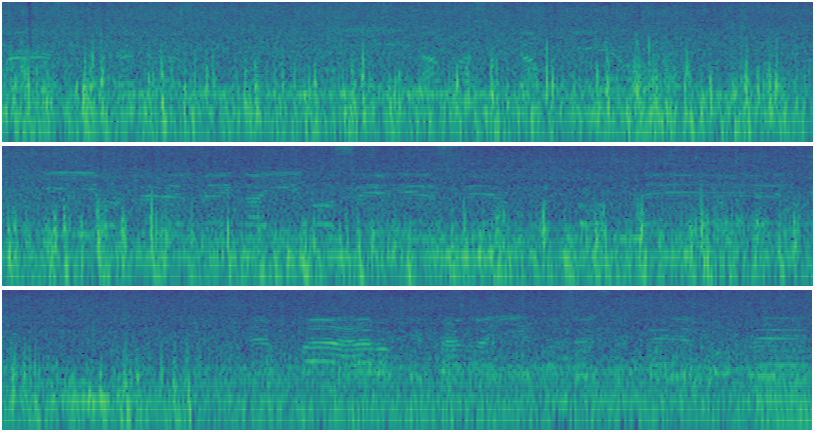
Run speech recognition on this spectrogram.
más muchachos y vamos a caballero y ustedes ven ahí, no sé, ese montón de de pájaros que están allí, no sé si ustedes los ven,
